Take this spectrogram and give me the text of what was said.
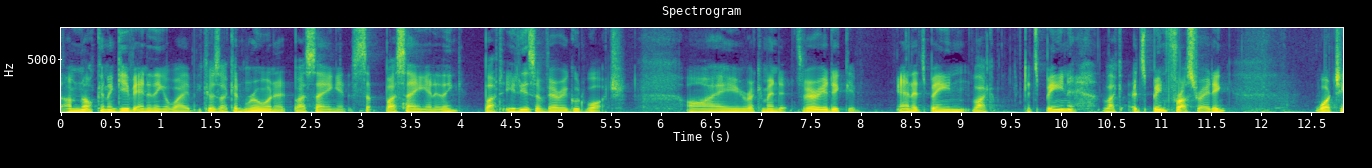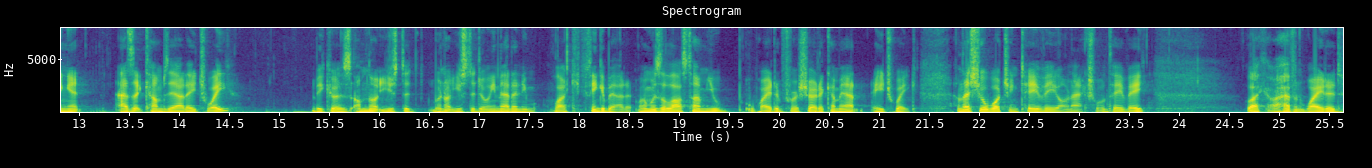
I'm not going to give anything away because I can ruin it by saying it by saying anything. But it is a very good watch. I recommend it. It's very addictive, and it's been like it's been like it's been frustrating watching it as it comes out each week because I'm not used to we're not used to doing that anymore. Like think about it. When was the last time you waited for a show to come out each week? Unless you're watching TV on actual TV. Like I haven't waited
